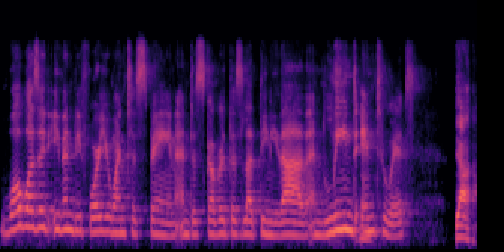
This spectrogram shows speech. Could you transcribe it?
What was it even before you went to Spain and discovered this Latinidad and leaned mm-hmm. into it? Yeah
